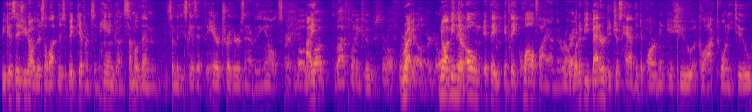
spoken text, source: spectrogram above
Because as you know, there's a lot, there's a big difference in handguns, some of them, some of these guys have hair triggers and everything else. Right, well, I- Glock twenty-twos, they're all forty Right, caliber, no, I mean their own, if they, if they qualify on their own, would it be better to just have the department issue a Glock twenty-two?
